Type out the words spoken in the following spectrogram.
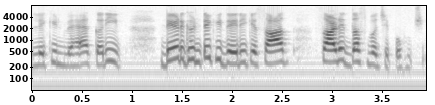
लेकिन वह करीब डेढ़ घंटे की देरी के साथ साढ़े दस बजे पहुँची।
